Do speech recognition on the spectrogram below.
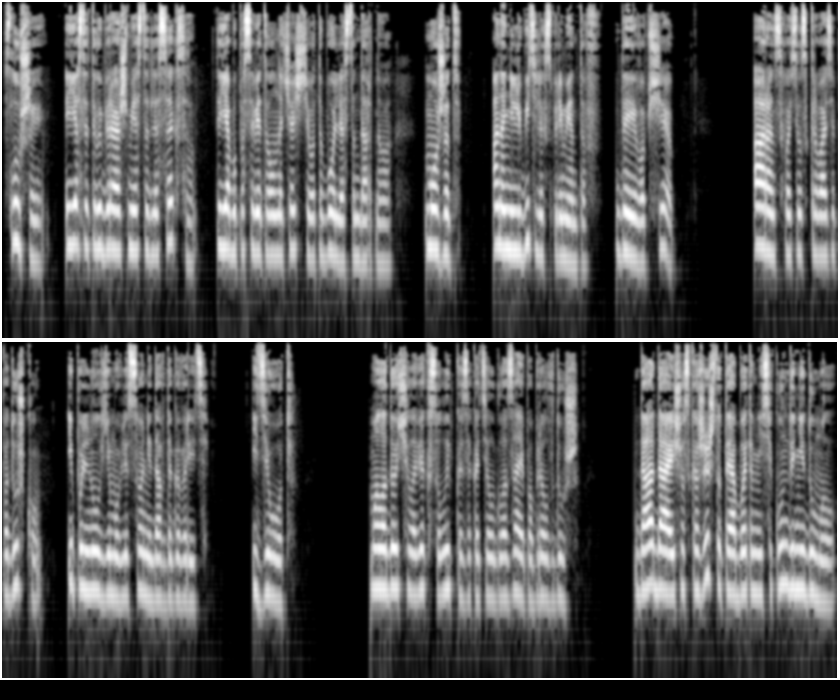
«Слушай, если ты выбираешь место для секса, то я бы посоветовал начать с чего-то более стандартного. Может, она не любитель экспериментов, да и вообще...» Аарон схватил с кровати подушку и пульнул ему в лицо, не дав договорить. «Идиот!» Молодой человек с улыбкой закатил глаза и побрел в душ. «Да-да, еще скажи, что ты об этом ни секунды не думал».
